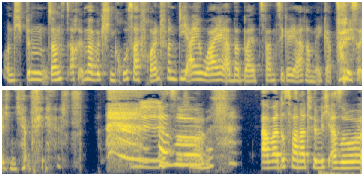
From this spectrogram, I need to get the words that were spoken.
Und ich bin sonst auch immer wirklich ein großer Freund von DIY, aber bei 20er Jahre Make-up würde ich es euch nicht empfehlen. Nee, also, aber das war natürlich, also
